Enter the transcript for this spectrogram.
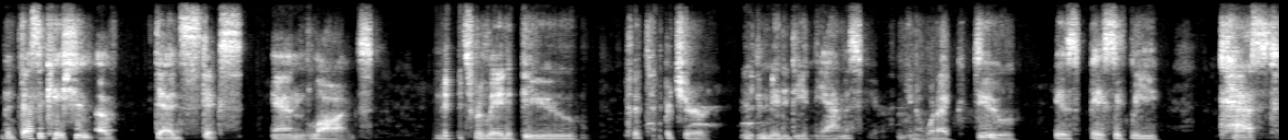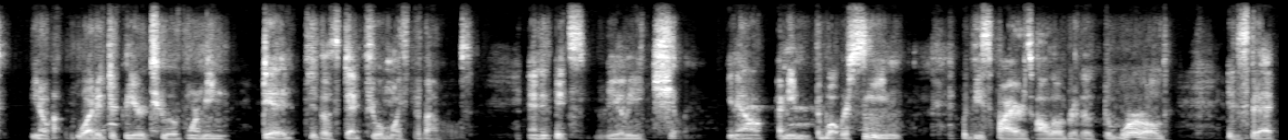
the desiccation of dead sticks and logs. And it's related to the temperature and humidity in the atmosphere. You know, what I could do is basically test, you know, what a degree or two of warming did to those dead fuel moisture levels. And it's really chilling. You know, I mean, what we're seeing with these fires all over the, the world is that,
